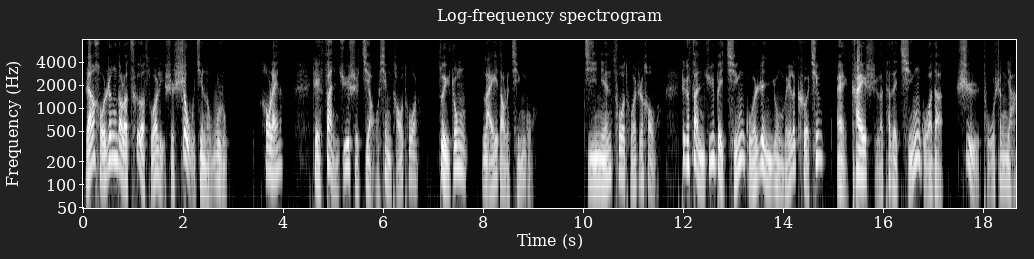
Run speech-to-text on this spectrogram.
然后扔到了厕所里，是受尽了侮辱。后来呢，这范雎是侥幸逃脱了，最终。来到了秦国，几年蹉跎之后啊，这个范雎被秦国任用为了客卿，哎，开始了他在秦国的仕途生涯。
